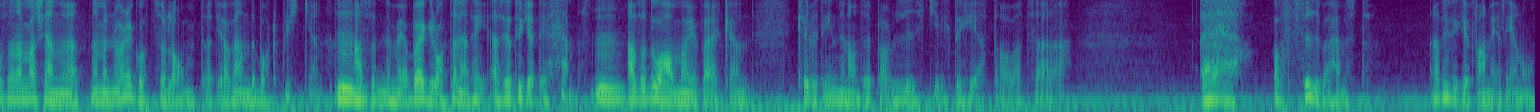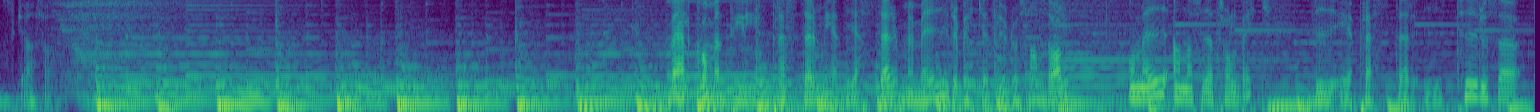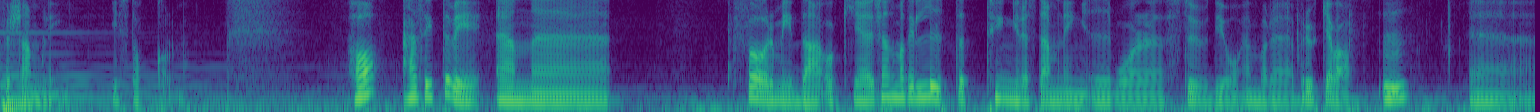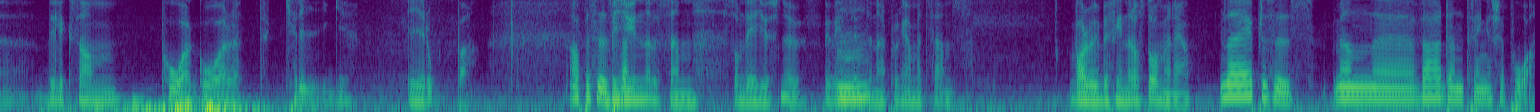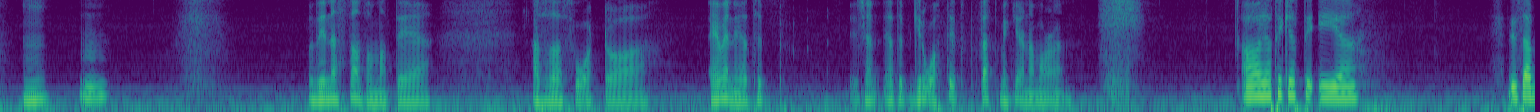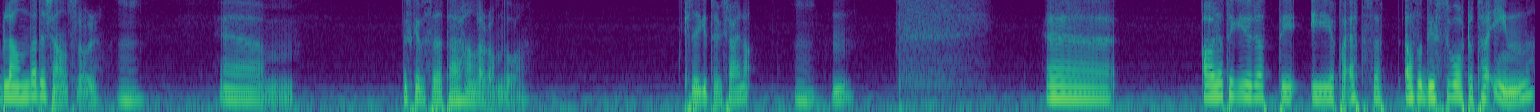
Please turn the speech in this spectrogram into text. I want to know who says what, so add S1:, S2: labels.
S1: Och så när man känner att nej men nu har det gått så långt att jag vänder bort blicken.
S2: Mm.
S1: Alltså när jag börjar gråta när jag tänker, alltså jag tycker att det är hemskt.
S2: Mm.
S1: Alltså då har man ju verkligen klivit in i någon typ av likgiltighet av att så här. Äh, åh fy vad hemskt. Ja, det tycker jag fan är ren ondska alltså. Välkommen till Präster med gäster med mig Rebecka Tudor Sandahl.
S2: Och mig, Anna-Fia Trollbäck.
S1: Vi är präster i Tyresö församling i Stockholm. Ja, här sitter vi en eh, förmiddag och eh, det känns som att det är lite tyngre stämning i vår eh, studio än vad det brukar vara.
S2: Mm.
S1: Eh, det liksom pågår ett krig i Europa.
S2: Ja, precis.
S1: Begynnelsen som det är just nu. Vi vet
S2: Mm.
S1: inte när programmet sänds. Var vi befinner oss då menar jag.
S2: Nej, precis. Men eh, världen tränger sig på.
S1: Mm.
S2: Mm.
S1: Och det är nästan som att det är alltså svårt att Jag vet inte, jag typ jag har typ gråtit fett mycket den här morgonen.
S2: Ja, jag tycker att det är Det är så blandade känslor.
S1: Mm.
S2: Ehm, nu ska vi säga att det här handlar om då kriget i Ukraina.
S1: Mm.
S2: Mm. Eh, ja, jag tycker att det är på ett sätt, alltså det är svårt att ta in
